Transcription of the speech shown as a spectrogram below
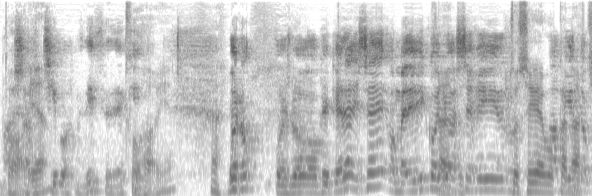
más Todavía. archivos, me dice de aquí. Todavía. Bueno, pues lo que queráis, ¿eh? O me dedico O sea, yo a tú- seguir Tú buscando archivos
